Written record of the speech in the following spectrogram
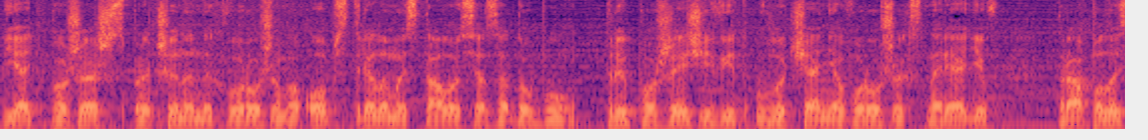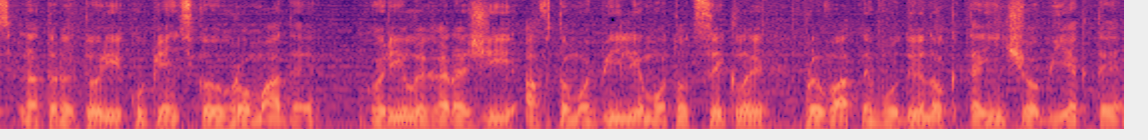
П'ять пожеж, спричинених ворожими обстрілами, сталося за добу. Три пожежі від влучання ворожих снарядів трапились на території Куп'янської громади. Горіли гаражі, автомобілі, мотоцикли, приватний будинок та інші об'єкти.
